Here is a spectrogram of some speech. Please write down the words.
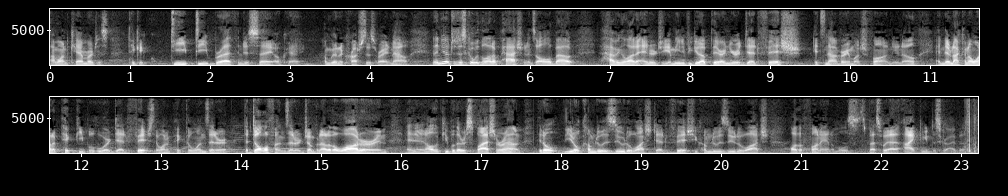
I'm on camera. Just take a deep, deep breath and just say, okay, I'm going to crush this right now. And then you have to just go with a lot of passion. It's all about having a lot of energy. I mean, if you get up there and you're a dead fish, it's not very much fun, you know? And they're not going to want to pick people who are dead fish. They want to pick the ones that are the dolphins that are jumping out of the water and, and, and all the people that are splashing around. They don't, you don't come to a zoo to watch dead fish. You come to a zoo to watch all the fun animals. It's the best way I, I can describe it.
